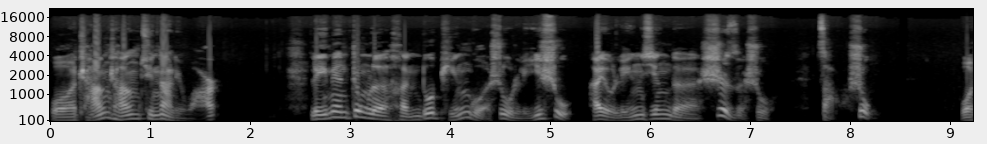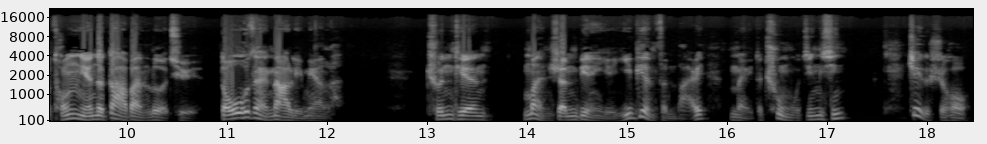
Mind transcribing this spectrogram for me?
我常常去那里玩里面种了很多苹果树、梨树，还有零星的柿子树、枣树。我童年的大半乐趣都在那里面了。春天，漫山遍野一片粉白，美得触目惊心。这个时候，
